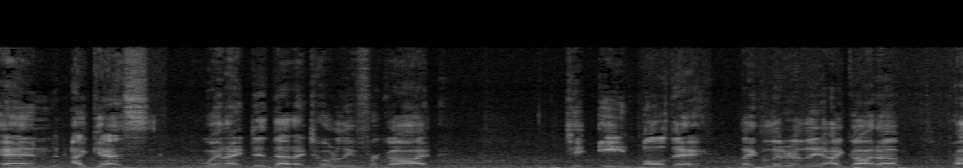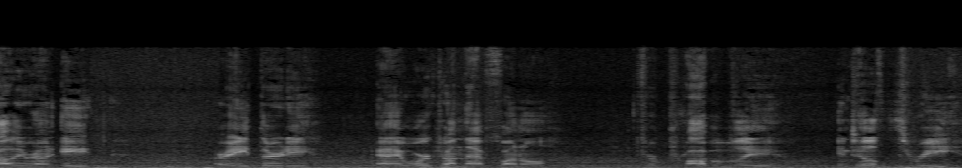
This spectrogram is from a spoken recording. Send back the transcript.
And I guess when I did that, I totally forgot to eat all day. Like literally, I got up probably around eight or eight thirty, and I worked on that funnel for probably until three,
